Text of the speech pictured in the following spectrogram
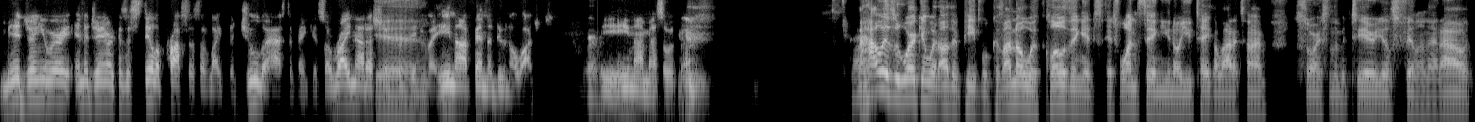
mid January, end of January, because it's still a process of like the jeweler has to make it. So right now that shit yeah. cooked anyway. He not finna do no watches. Right. He, he not messing with that. Right. How is it working with other people? Because I know with clothing, it's it's one thing. You know, you take a lot of time sourcing the materials, filling that out,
